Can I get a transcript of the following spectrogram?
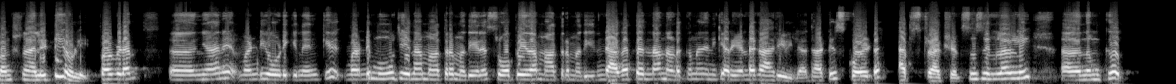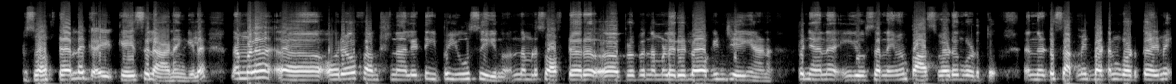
ഫംഗ്ഷനാലിറ്റി ഉള്ളി ഇപ്പൊ ഇവിടെ ഞാൻ വണ്ടി ഓടിക്കുന്നത് എനിക്ക് വണ്ടി മൂവ് ചെയ്താൽ മാത്രം മതി അല്ലെങ്കിൽ സ്റ്റോപ്പ് ചെയ്താൽ മാത്രം മതി. ഇതിന്റെ അകത്ത് എന്താ നടക്കുന്നത് എനിക്ക് അറിയേണ്ട കാര്യമില്ല. That is called abstraction so similarly നമുക്ക് സോഫ്റ്റ്വെയറിന്റെ കേസിലാണെങ്കിൽ നമ്മൾ ഓരോ ഫംഗ്ഷനാലിറ്റി ഇപ്പൊ യൂസ് ചെയ്യുന്നു. നമ്മൾ സോഫ്റ്റ്വെയർ ഇപ്പൊ നമ്മളൊരു ലോഗിൻ ചെയ്യുകയാണ്. ഇപ്പൊ ഞാൻ യൂസർ നെയിമും പാസ്വേഡും കൊടുത്തു. എന്നിട്ട് സബ്മിറ്റ് ബട്ടൺ കൊടുത്തു കഴിയുമ്പോൾ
